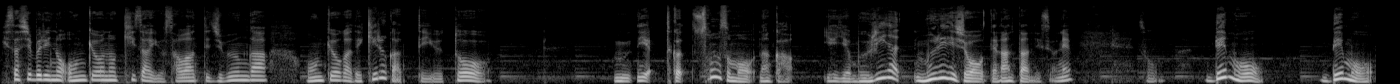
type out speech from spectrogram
久しぶりの音響の機材を触って自分が音響ができるかっていうと、うん、いやてかそもそもなんかいやいや無理だ無理でしょってなったんですよね。そうでもでも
